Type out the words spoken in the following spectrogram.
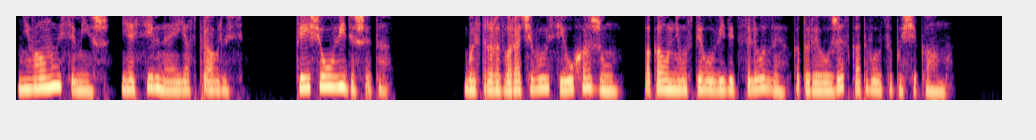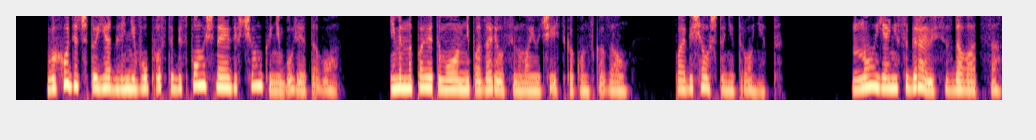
Не волнуйся, Миш, я сильная, я справлюсь. Ты еще увидишь это. Быстро разворачиваюсь и ухожу, пока он не успел увидеть слезы, которые уже скатываются по щекам. Выходит, что я для него просто беспомощная девчонка, не более того. Именно поэтому он не позарился на мою честь, как он сказал. Пообещал, что не тронет. Но я не собираюсь сдаваться.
